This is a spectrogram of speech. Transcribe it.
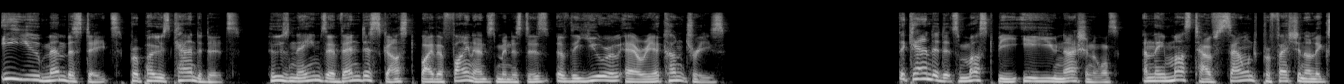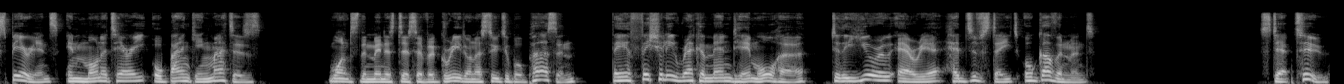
EU member states propose candidates, whose names are then discussed by the finance ministers of the euro area countries. The candidates must be EU nationals, and they must have sound professional experience in monetary or banking matters. Once the ministers have agreed on a suitable person, they officially recommend him or her to the euro area heads of state or government. Step 2.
